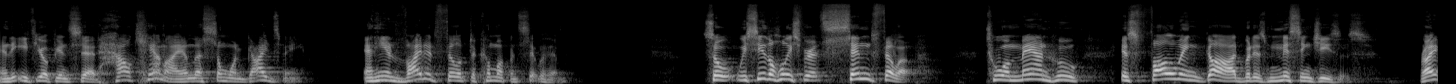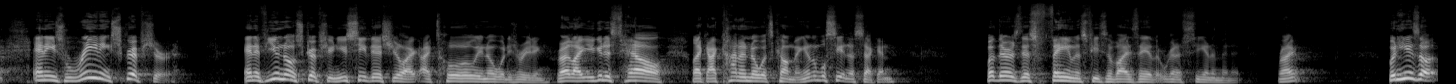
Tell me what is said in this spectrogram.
And the Ethiopian said, How can I unless someone guides me? And he invited Philip to come up and sit with him. So we see the Holy Spirit send Philip to a man who is following God but is missing Jesus, right? And he's reading scripture. And if you know scripture and you see this, you're like, I totally know what he's reading, right? Like you can just tell, like, I kind of know what's coming. And we'll see it in a second. But there's this famous piece of Isaiah that we're going to see in a minute, right? But he is, a,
